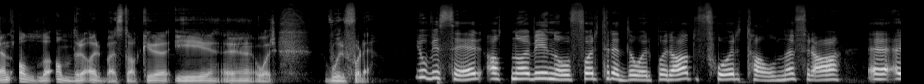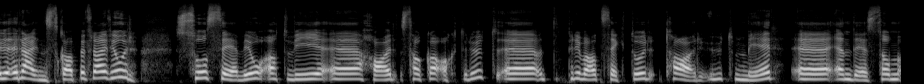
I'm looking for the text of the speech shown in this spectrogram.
enn alle andre arbeidstakere i eh, år. Hvorfor det? Jo, Vi ser at når vi nå for tredje år på rad får tallene fra regnskapet fra i fjor, så ser vi jo at vi eh, har sakka akterut. Eh, privat sektor tar ut mer eh, enn det som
